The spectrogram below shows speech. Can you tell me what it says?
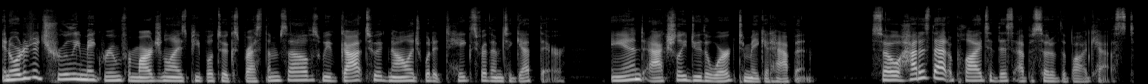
In order to truly make room for marginalized people to express themselves, we've got to acknowledge what it takes for them to get there and actually do the work to make it happen. So, how does that apply to this episode of the podcast?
